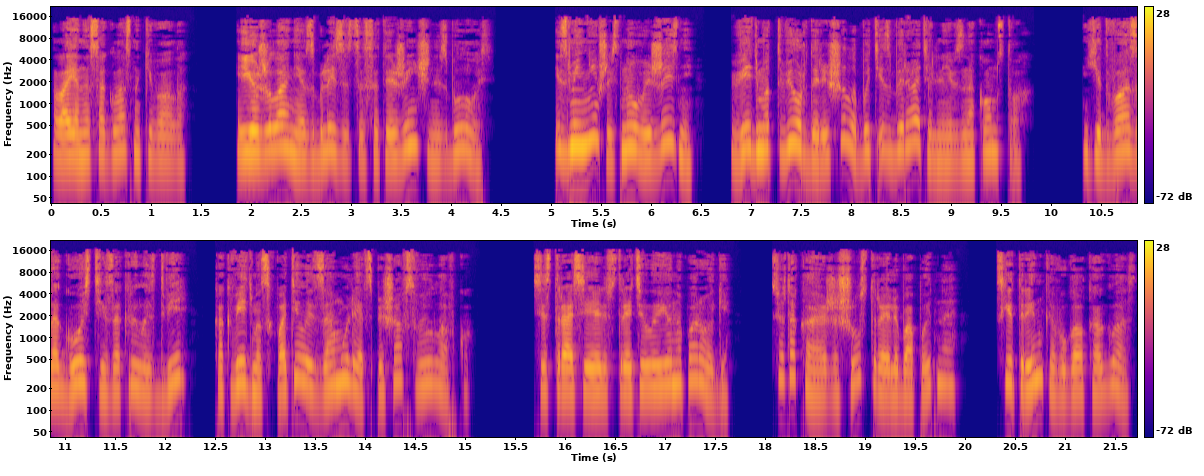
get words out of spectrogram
Лаяна согласно кивала. Ее желание сблизиться с этой женщиной сбылось. Изменившись новой жизни, ведьма твердо решила быть избирательнее в знакомствах. Едва за гостьей закрылась дверь, как ведьма схватилась за амулет, спеша в свою лавку. Сестра Сиэль встретила ее на пороге. Все такая же шустрая, любопытная, с хитринкой в уголках глаз.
